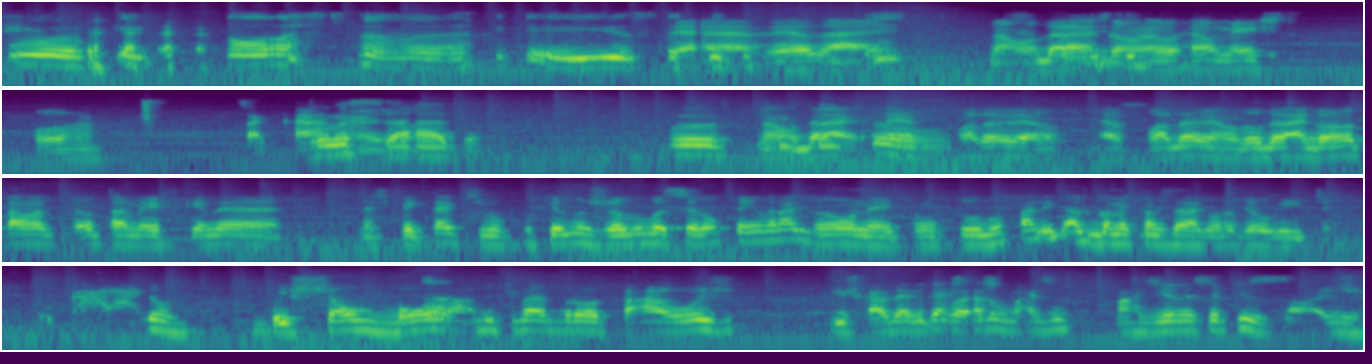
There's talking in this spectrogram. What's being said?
Pô, eu fiquei, nossa, mano, que isso. É verdade. Não, o dragão eu realmente. Porra. Sacanagem. Pô, Não, É foda mesmo. É foda mesmo. No dragão eu, tava, eu também fiquei na, na expectativa, porque no jogo você não tem dragão, né? Então tu não tá ligado como é que é os dragões do The Witcher. O caralho, bichão bolado que vai brotar hoje. E os caras devem gastar mais, mais dinheiro nesse episódio.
